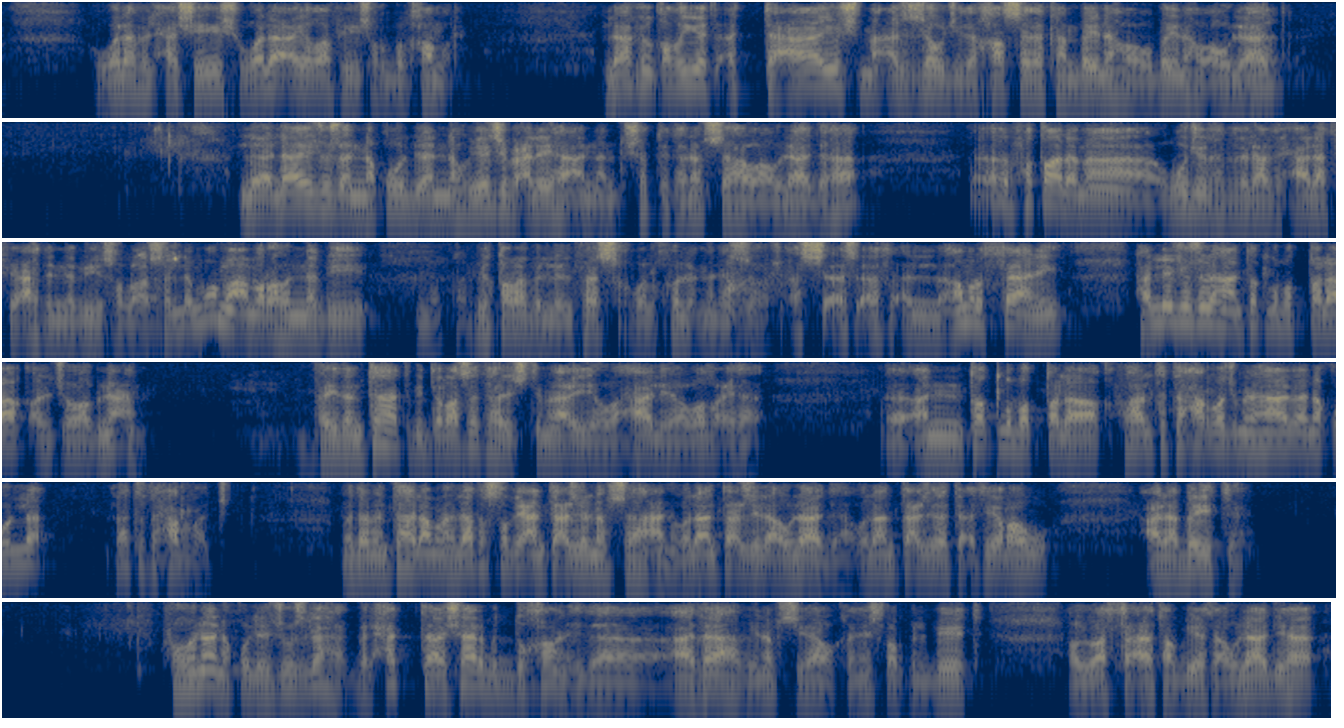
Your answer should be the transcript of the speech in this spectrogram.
ولا في الحشيش ولا أيضا في شرب الخمر. لكن قضية التعايش مع الزوج إذا خاصة إذا كان بينه وبينه أولاد لا, لا يجوز أن نقول بأنه يجب عليها أن, أن تشتت نفسها وأولادها فطالما وجدت مثل هذه الحالات في عهد النبي صلى الله عليه وسلم وما أمره النبي بطلب الفسخ والخلع من الزوج. الأمر الثاني هل يجوز لها أن تطلب الطلاق؟ الجواب نعم. فإذا انتهت بدراستها الاجتماعية وحالها ووضعها آه، أن تطلب الطلاق فهل تتحرج من هذا؟ نقول لا لا تتحرج. ما دام انتهى الأمر لا تستطيع أن تعزل نفسها عنه ولا أن تعزل أولادها ولا أن تعزل تأثيره على بيته. فهنا نقول يجوز لها بل حتى شارب الدخان إذا آذاها في نفسها وكان يشرب في البيت أو يؤثر على تربية أولادها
